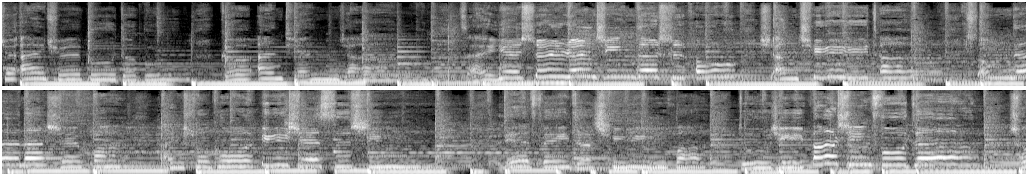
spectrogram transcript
些爱却不得不各安天涯，在夜深人静的时候。想起他送的那些话，还说过一些撕心裂肺的情话，赌一把幸福的筹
